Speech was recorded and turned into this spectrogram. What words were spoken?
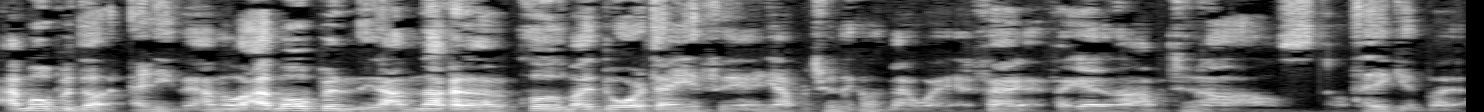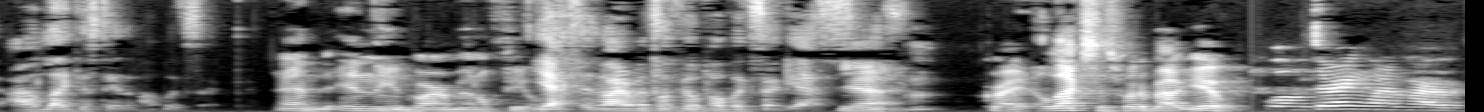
I'm open to anything. I'm, I'm open. You know, I'm not gonna close my door to anything. Any opportunity that comes my way. If I if I get an opportunity, I'll, I'll, I'll take it. But I'd like to stay in the public sector. And in the environmental field. Yes, environmental field, public sector. Yes. Yeah. Great. Alexis, what about you? Well, during one of our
